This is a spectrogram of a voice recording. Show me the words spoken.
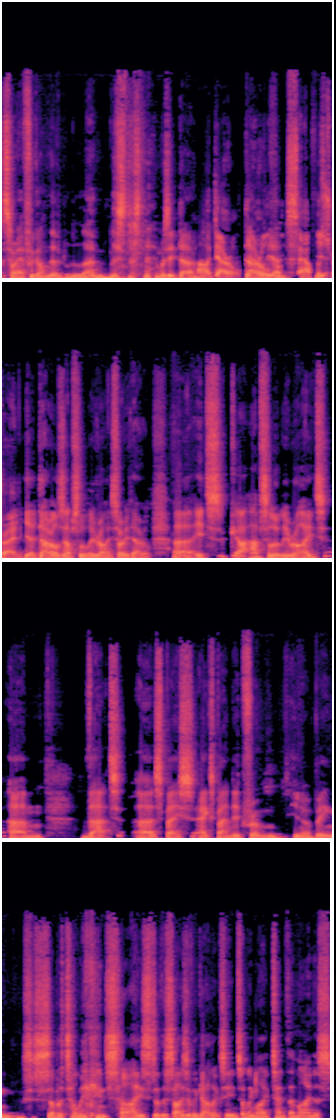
sorry, I've forgotten the um, listener's name. Was it Daryl? Uh, Daryl. Daryl yeah. from South yeah, Australia. Yeah, Daryl's absolutely right. Sorry, Daryl. Uh, it's absolutely right. Um, that uh, space expanded from you know being subatomic in size to the size of a galaxy in something like tenth of minus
